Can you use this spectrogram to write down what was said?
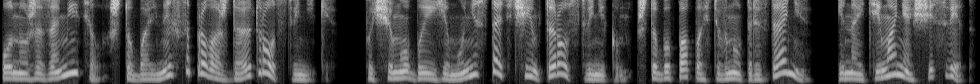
Он уже заметил, что больных сопровождают родственники. Почему бы и ему не стать чьим-то родственником, чтобы попасть внутрь здания и найти манящий свет?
